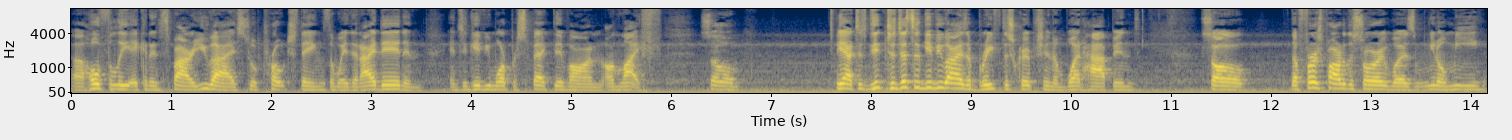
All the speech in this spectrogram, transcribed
uh, hopefully it can inspire you guys to approach things the way that I did and and to give you more perspective on on life. So yeah, to just to give you guys a brief description of what happened. So the first part of the story was you know me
